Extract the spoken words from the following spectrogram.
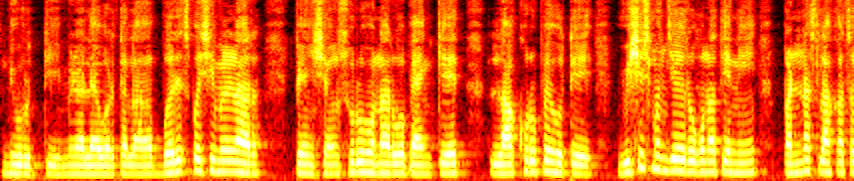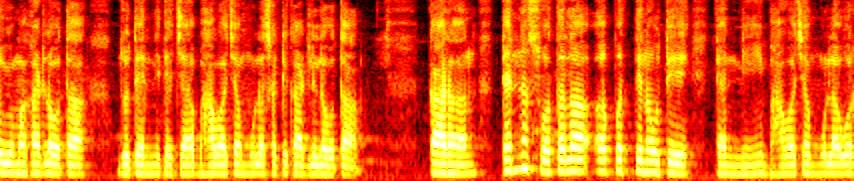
निवृत्ती मिळाल्यावर त्याला बरेच पैसे मिळणार. पेन्शन सुरू होणार व बँकेत लाखो रुपये होते. विशेष म्हणजे रघुनाथ यांनी पन्नास लाखाचा विमा काढला होता जो त्यांनी त्याच्या भावाच्या मुलासाठी काढलेला होता. कारण त्यांना स्वतःला अपत्य नव्हते. त्यांनी भावाच्या मुलावर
